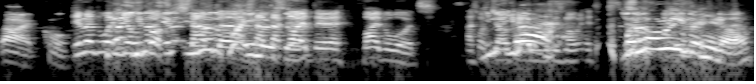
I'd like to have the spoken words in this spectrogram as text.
All right, cool. Do you remember when You know- Young you know- Buck you know- you know the uh, stabbed that guy yeah? at the Vibe Awards? That's what You know- Joe you got know- at this moment. You For know no reason, you know.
